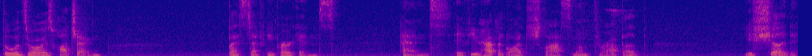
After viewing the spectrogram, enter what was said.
The Woods Are Always Watching by Stephanie Perkins. And if you haven't watched last month's wrap up, you should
